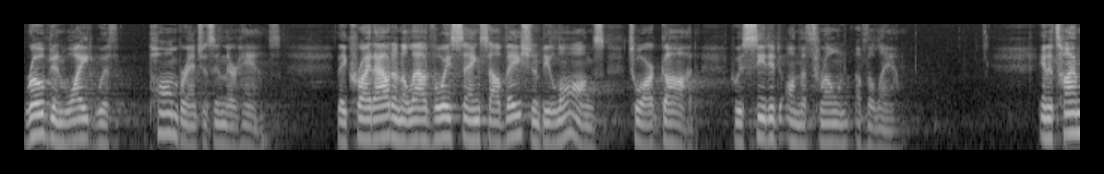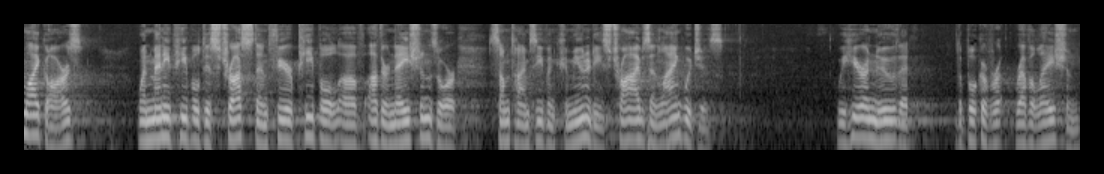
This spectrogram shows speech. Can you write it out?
robed in white with palm branches in their hands. They cried out in a loud voice, saying, Salvation belongs to our God who is seated on the throne of the Lamb. In a time like ours, when many people distrust and fear people of other nations or sometimes even communities, tribes, and languages, we hear anew that the book of Re- Revelation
